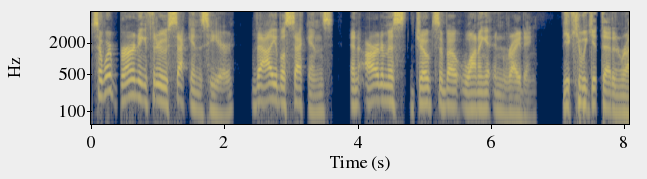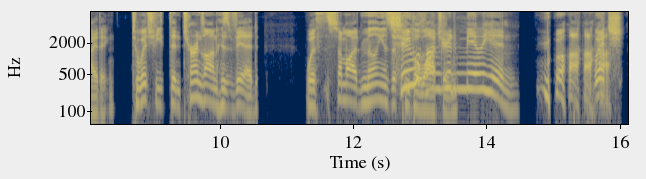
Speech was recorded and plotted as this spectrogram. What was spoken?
So we're burning through seconds here, valuable seconds, and Artemis jokes about wanting it in writing. Yeah, can we get that in writing? To which he then turns on his vid with some odd millions of people 200 watching. million, which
